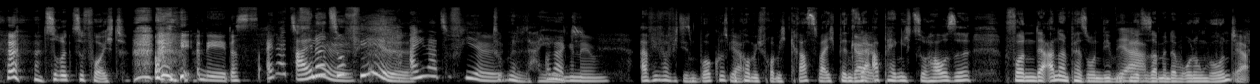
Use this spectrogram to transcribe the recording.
zurück zu feucht. nee, das ist einer zu Einer viel. zu viel. Einer zu viel. Tut mir leid. Unangenehm. Auf jeden Fall habe ich diesen Bohrkurs Ja. bekommen. Ich freue mich krass, weil ich bin Geil. sehr abhängig zu Hause von der anderen Person, die mit Ja. mir zusammen in der Wohnung wohnt. Ja.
